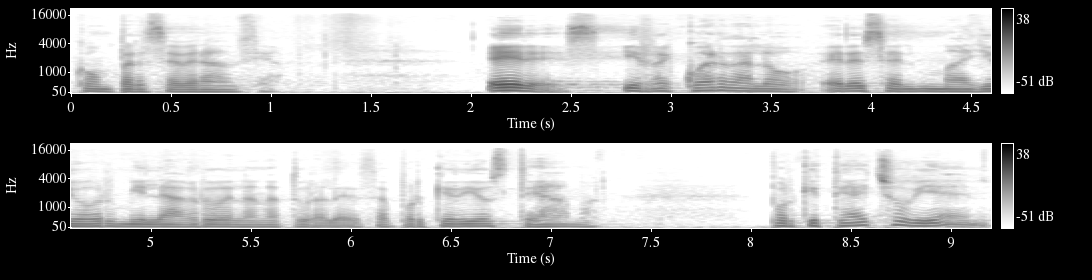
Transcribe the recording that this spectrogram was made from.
con perseverancia? Eres, y recuérdalo, eres el mayor milagro de la naturaleza porque Dios te ama, porque te ha hecho bien.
